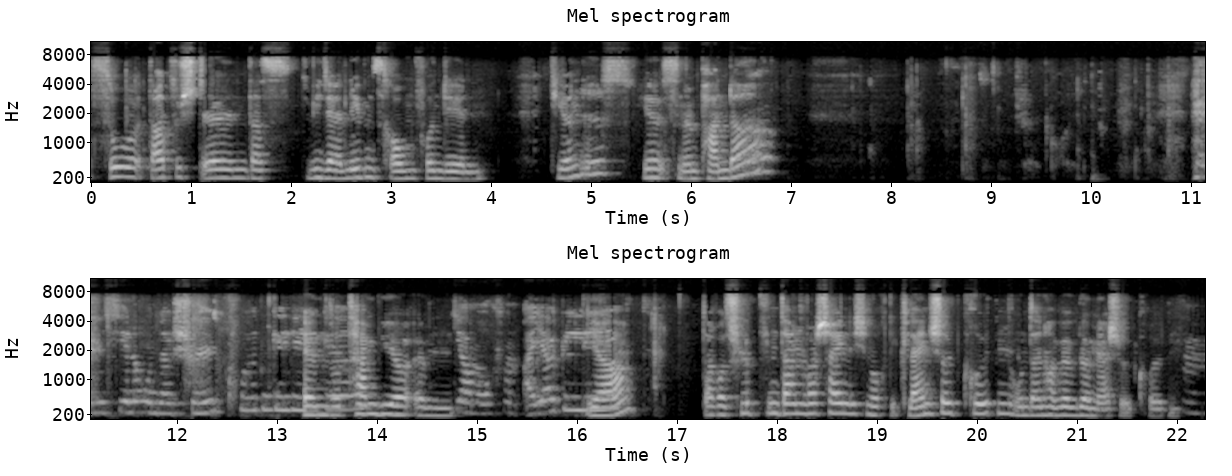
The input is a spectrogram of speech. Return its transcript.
so darzustellen, dass wie der Lebensraum von den Tieren ist. Hier ist ein Panda. Dann ist hier noch unser Schildkrötengehege. Ähm, dort haben wir, ähm, Die haben auch schon Eier gelegt. ja, daraus schlüpfen dann wahrscheinlich noch die kleinen Schildkröten und dann haben wir wieder mehr Schildkröten. Mhm.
